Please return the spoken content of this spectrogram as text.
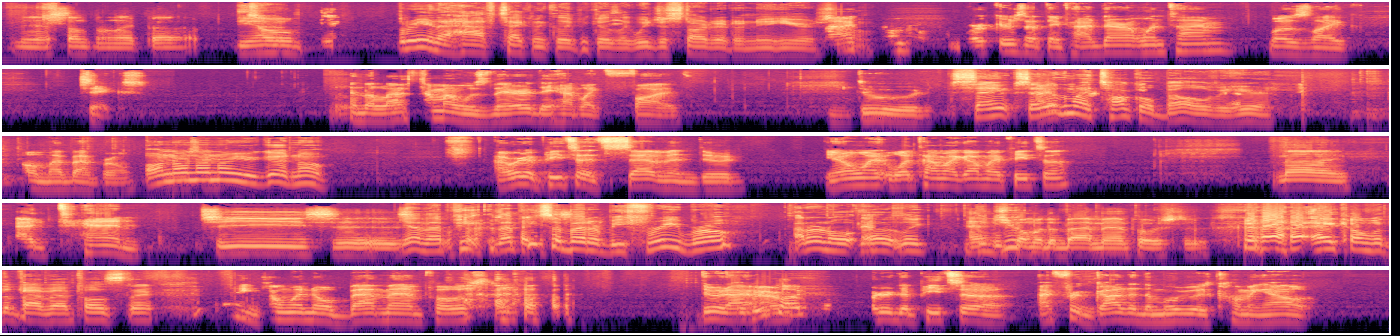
yeah, something like that. Yeah, So three and a half technically because like we just started a new year. So. max number workers that they've had there at one time was like six. And the last time I was there, they had like five. Dude. Same, same with my Taco Bell over here. Oh, my bad, bro. Oh no, no, no, you're good. No, I ordered pizza at seven, dude. You know what? What time I got my pizza? Nine. At ten. Jesus. yeah, that pi- that pizza better be free, bro. I don't know, uh, like And did you you come with the Batman poster. and come with the Batman poster? Ain't come with no Batman poster. dude. I, Did we I talk- ordered the pizza. I forgot that the movie was coming out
